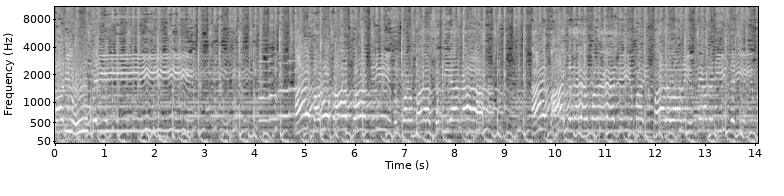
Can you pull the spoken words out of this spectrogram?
મારી હું ગરીબ મારા સગિયાના આય ભાગલે મારી માળવાળી મેલડી ગરીબ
